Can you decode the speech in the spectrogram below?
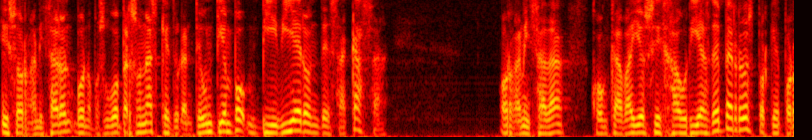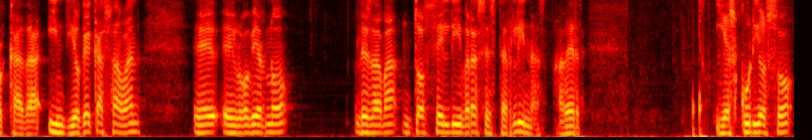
Y se organizaron, bueno, pues hubo personas que durante un tiempo vivieron de esa caza, organizada con caballos y jaurías de perros, porque por cada indio que cazaban, eh, el gobierno les daba 12 libras esterlinas. A ver, y es curioso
